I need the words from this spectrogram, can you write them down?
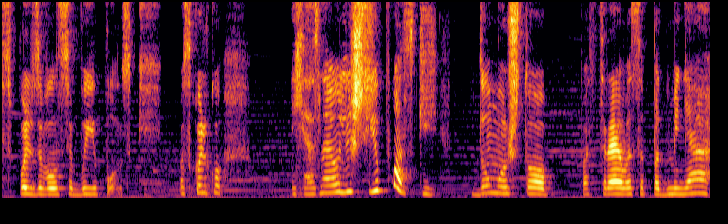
использовался бы японский. Поскольку я знаю лишь японский. Думаю, что подстраиваться под меня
